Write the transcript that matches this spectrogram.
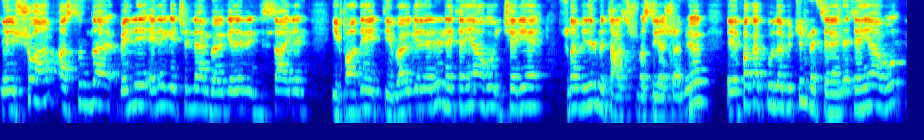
E, şu an aslında belli ele geçirilen bölgelerin, İsrail'in ifade ettiği bölgeleri Netanyahu içeriye sunabilir mi tartışması yaşanıyor. E, fakat burada bütün mesele Netanyahu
